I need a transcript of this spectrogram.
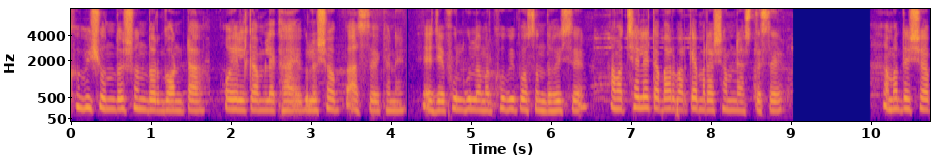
খুবই সুন্দর সুন্দর ঘণ্টা, ওয়েলকাম লেখা, এগুলো সব আছে এখানে। এই যে ফুলগুলো আমার খুবই পছন্দ হয়েছে। আমার ছেলেটা বারবার ক্যামেরার সামনে আসতেছে। আমাদের সব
